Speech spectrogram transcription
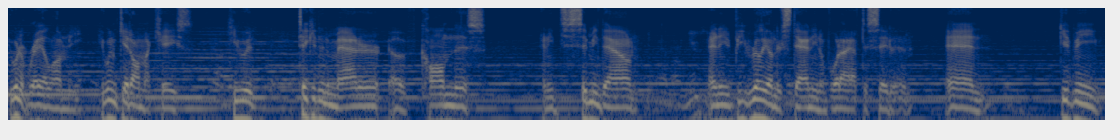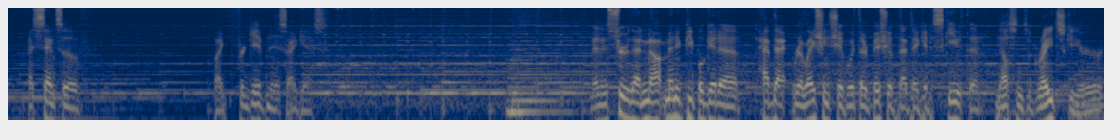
he wouldn't rail on me. He wouldn't get on my case. He would take it in a matter of calmness and he'd just sit me down and he'd be really understanding of what I have to say to him and give me a sense of like forgiveness, I guess. And it's true that not many people get to have that relationship with their bishop that they get to ski with them. Nelson's a great skier.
